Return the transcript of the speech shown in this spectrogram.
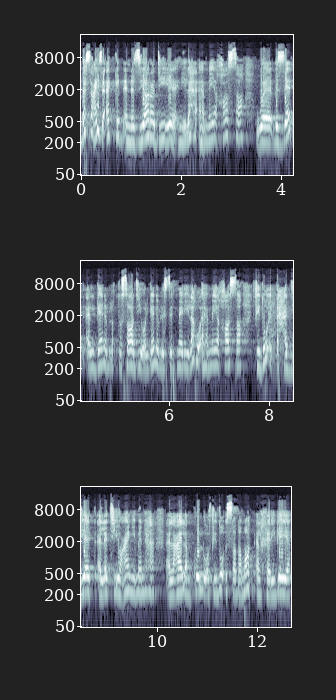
بس عايزه أكد أن الزيارة دي يعني لها أهمية خاصة وبالذات الجانب الاقتصادي والجانب الاستثماري له أهمية خاصة في ضوء التحديات التي يعاني منها العالم كله وفي ضوء الصدمات الخارجية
